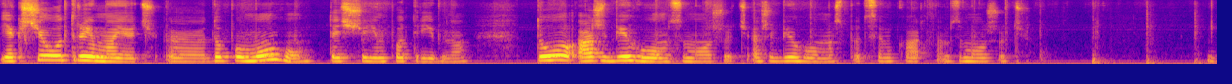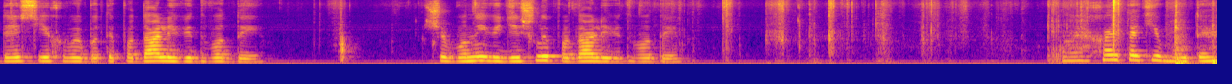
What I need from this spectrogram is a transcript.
Якщо отримають е, допомогу, те, що їм потрібно, то аж бігом зможуть. Аж бігом ось по цим картам зможуть. Десь їх вибити подалі від води. Щоб вони відійшли подалі від води. Ой, Хай так і буде.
